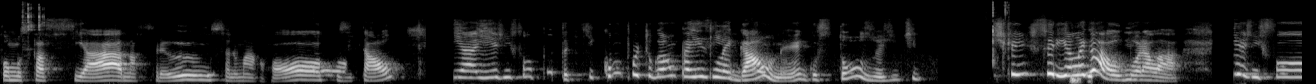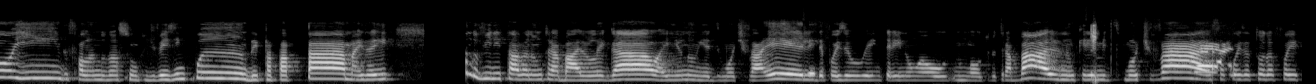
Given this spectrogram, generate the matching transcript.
fomos passear na França, no Marrocos e tal. E aí a gente falou, puta, que como Portugal é um país legal, né? Gostoso, a gente acho que seria legal morar lá. E a gente foi indo, falando do assunto de vez em quando, e papapá, mas aí, quando o Vini estava num trabalho legal, aí eu não ia desmotivar ele, depois eu entrei num, num outro trabalho, não queria me desmotivar, essa coisa toda foi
